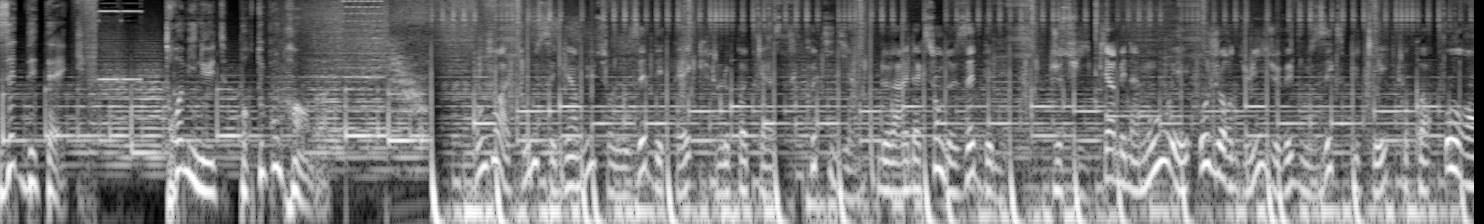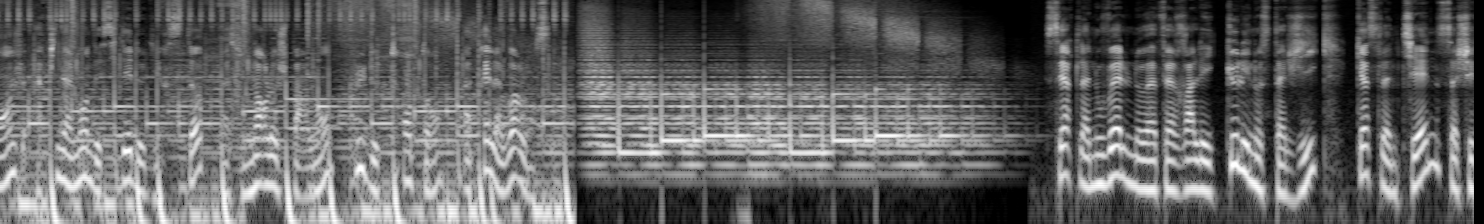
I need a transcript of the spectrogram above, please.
ZDTech. 3 minutes pour tout comprendre. Bonjour à tous et bienvenue sur le ZDTech, le podcast quotidien de la rédaction de ZDNet. Je suis Pierre Benamou et aujourd'hui je vais vous expliquer pourquoi Orange a finalement décidé de dire stop à son horloge parlante plus de 30 ans après l'avoir lancée. Certes, la nouvelle ne va faire râler que les nostalgiques, qu'à cela ne tienne, sachez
